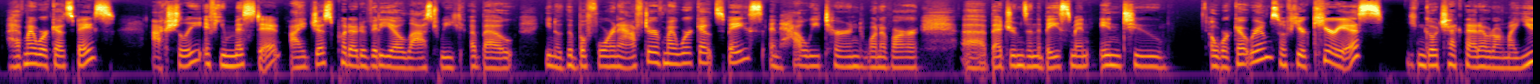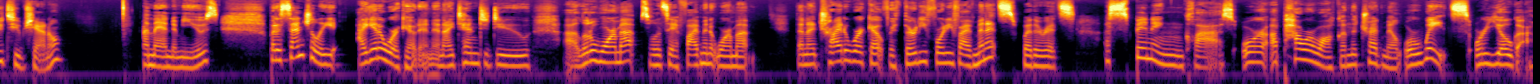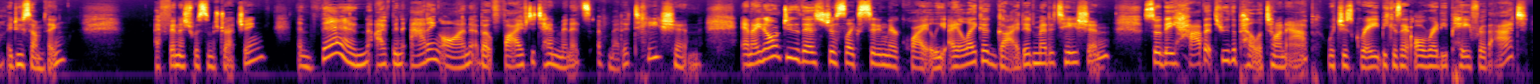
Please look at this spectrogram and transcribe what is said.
I have my workout space. Actually, if you missed it, I just put out a video last week about, you know, the before and after of my workout space and how we turned one of our uh, bedrooms in the basement into a workout room. So if you're curious, you can go check that out on my YouTube channel. Amanda Muse. But essentially, I get a workout in and I tend to do a little warm up. So let's say a five minute warm up. Then I try to work out for 30, 45 minutes, whether it's a spinning class or a power walk on the treadmill or weights or yoga. I do something. I finish with some stretching. And then I've been adding on about five to 10 minutes of meditation. And I don't do this just like sitting there quietly. I like a guided meditation. So they have it through the Peloton app, which is great because I already pay for that.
